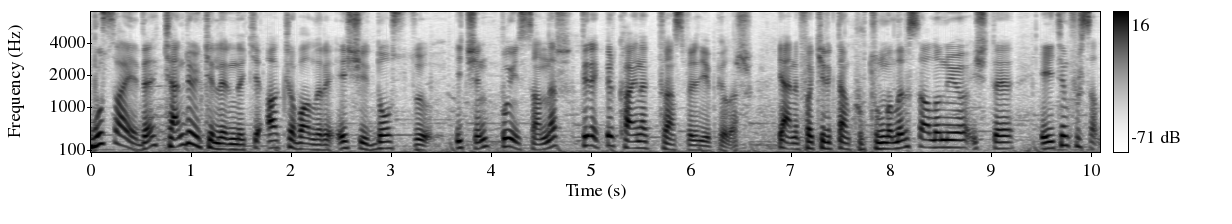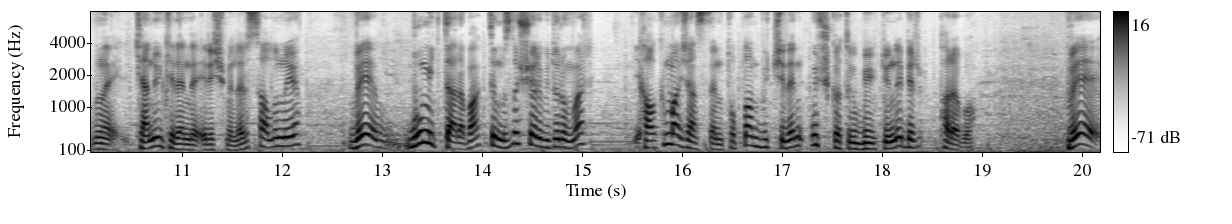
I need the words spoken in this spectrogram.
Bu sayede kendi ülkelerindeki akrabaları, eşi, dostu için bu insanlar direkt bir kaynak transferi yapıyorlar. Yani fakirlikten kurtulmaları sağlanıyor, işte eğitim fırsatlarına kendi ülkelerinde erişmeleri sağlanıyor. Ve bu miktara baktığımızda şöyle bir durum var. Kalkınma ajanslarının toplam bütçelerin 3 katı büyüklüğünde bir para bu. Ve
